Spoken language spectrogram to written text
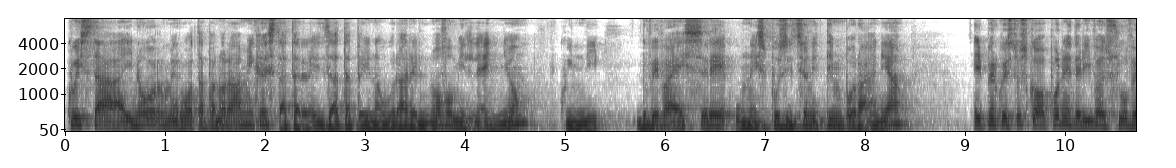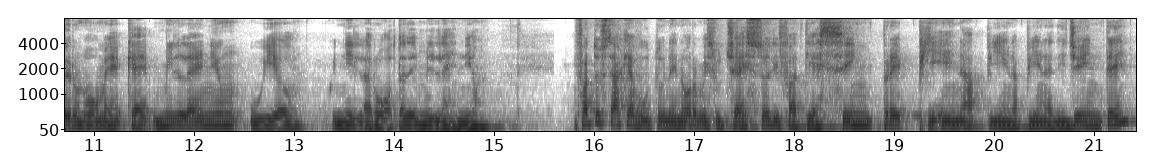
Questa enorme ruota panoramica è stata realizzata per inaugurare il nuovo millennio, quindi doveva essere un'esposizione temporanea e per questo scopo ne deriva il suo vero nome che è Millennium Wheel, quindi la ruota del millennio. Fatto sta che ha avuto un enorme successo, difatti è sempre piena, piena, piena di gente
